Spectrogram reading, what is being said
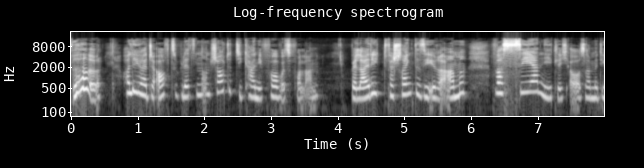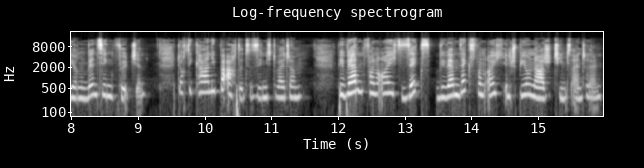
Holly hörte auf zu blitzen und schaute Tikani vorwurfsvoll an. Beleidigt verschränkte sie ihre Arme, was sehr niedlich aussah mit ihren winzigen Pfötchen. Doch die Kani beachtete sie nicht weiter. Wir werden von euch sechs, wir werden sechs von euch in Spionageteams einteilen.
